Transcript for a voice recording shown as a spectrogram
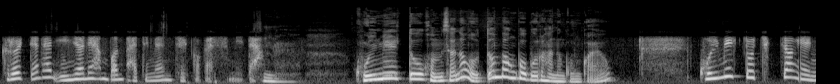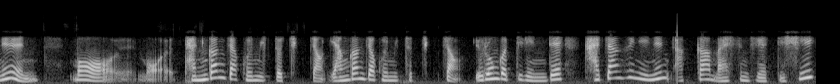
그럴 땐 한 2년에 한 번 받으면 될 것 같습니다. 음. 골밀도 검사는 어떤 방법으로 하는 건가요? 골밀도 측정에는 뭐, 뭐, 단강자 골밀도 측정, 양강자 골밀도 측정, 이런 것들이 있는데 가장 흔히는 아까 말씀드렸듯이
